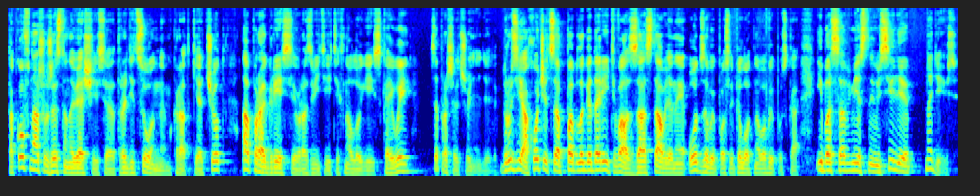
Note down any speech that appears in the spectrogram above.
Таков наш уже становящийся традиционным краткий отчет о прогрессе в развитии технологий Skyway за прошедшую неделю. Друзья, хочется поблагодарить вас за оставленные отзывы после пилотного выпуска, ибо совместные усилия, надеюсь,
